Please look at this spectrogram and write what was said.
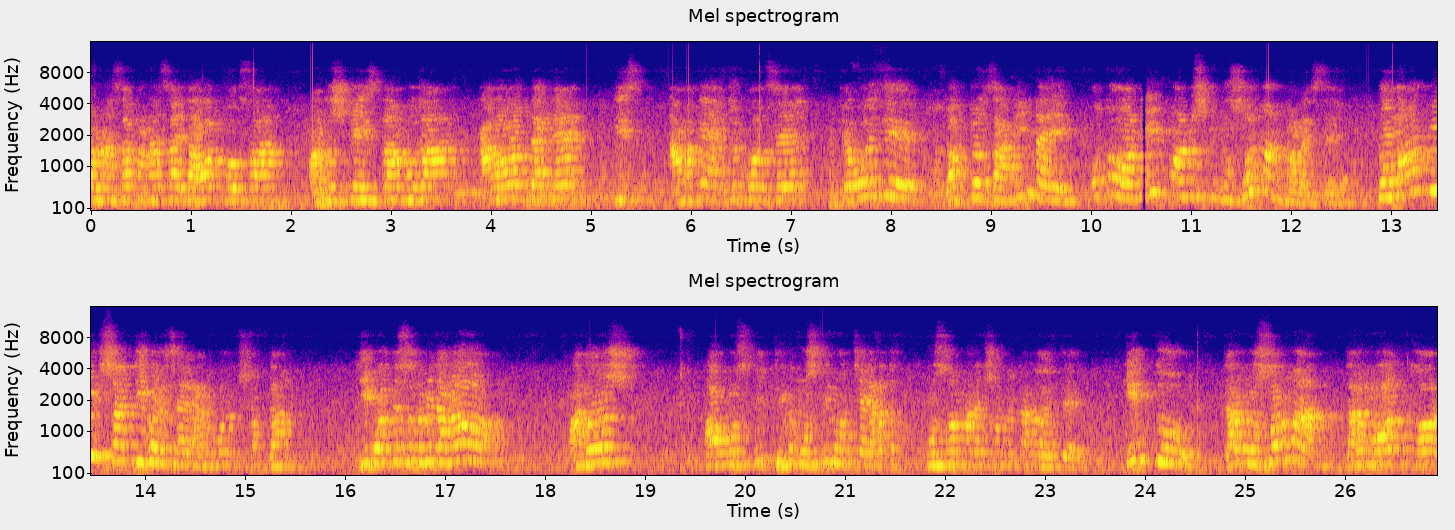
অনাসা কানাসায় দাওয়াত পৌঁছান মানুষকে ইসলাম বোঝান কারণ দেখেন আমাকে একজন বলছে যে ওই যে ডক্টর নাইক ও তো অনেক মানুষকে মুসলমান বানাইছে। তোমার কি করেছে? আমি সাবধান। কি বলতেছো তুমি জানো? মানুষ অমুসলিম থেকে মুসলিম হচ্ছে, এরা তো মুসলমানের সঙ্গে কিন্তু যারা মুসলমান, যারা মদ খর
